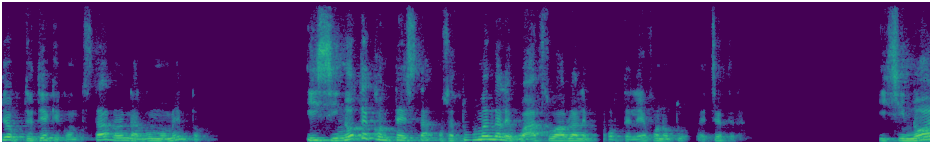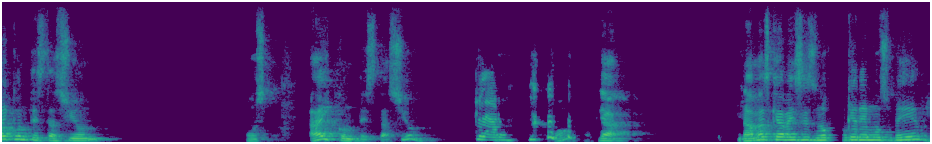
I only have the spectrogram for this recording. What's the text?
Yo te tiene que contestar, ¿no? En algún momento. Y si no te contesta, o sea, tú mándale WhatsApp o háblale por teléfono, tú, etcétera. Y si no hay contestación, pues hay contestación. Claro. Ya. nada más que a veces no queremos ver.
